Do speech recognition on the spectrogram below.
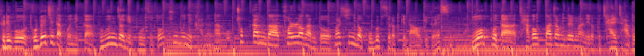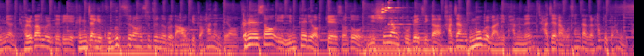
그리고 도배지다 보니까 부분적인 보수도 충분히 가능하고 촉감과 컬러감도 훨씬 더 고급스럽게 나오기도 했습니다. 무엇보다 작업 과정들만 이렇게 잘 잡으면 결과물들이 굉장히 고급스러운 수준으로 나오기도 하는데요. 그래서 이 인테리어 업계에서도 이 신형 도배지가 가장 주목을 많이 받는 자재라고 생각을 하기도 합니다.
